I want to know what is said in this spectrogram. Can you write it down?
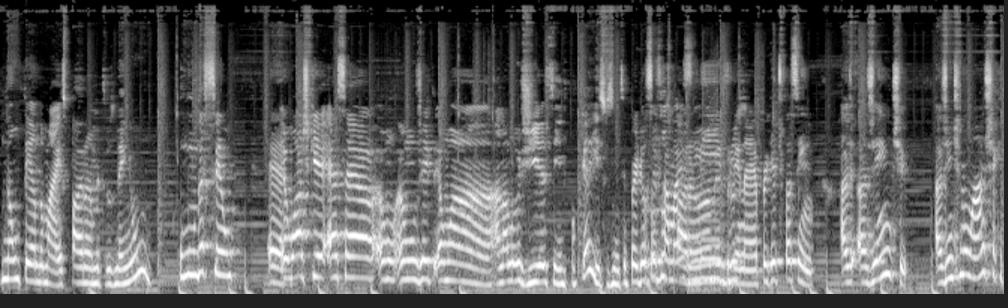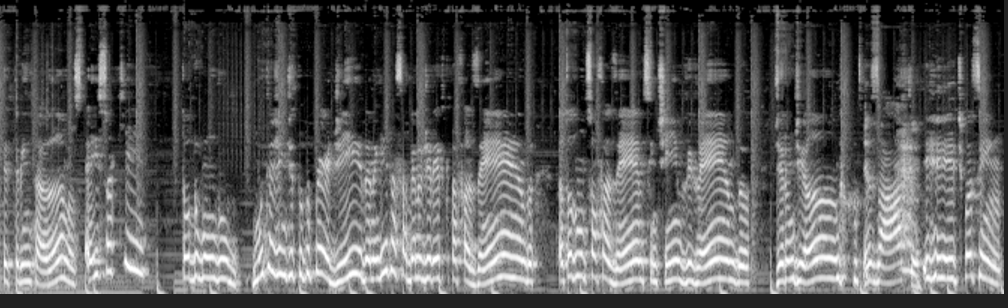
não tendo mais parâmetros nenhum, o mundo é seu. É. Eu acho que essa é um, é um, jeito, é uma analogia, assim, tipo, porque é isso, assim, você perdeu você todos os parâmetros. Livre, né? Porque, tipo assim, a, a gente a gente não acha que ter 30 anos é isso aqui. Todo mundo, muita gente tudo perdida, ninguém tá sabendo direito o que tá fazendo, tá todo mundo só fazendo, sentindo, vivendo, gerundiando. Exato. e, tipo assim,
